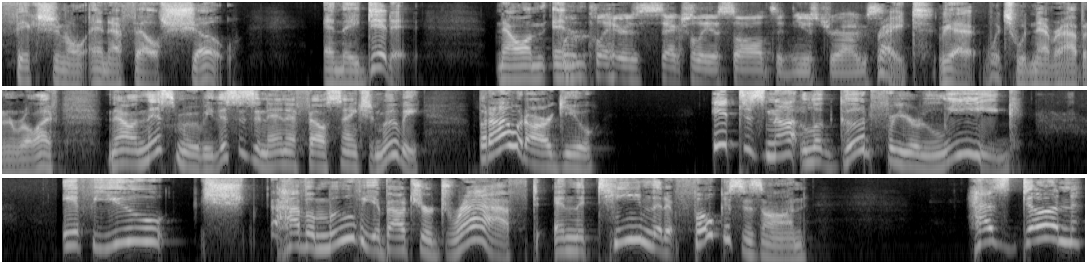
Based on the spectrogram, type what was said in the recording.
fictional NFL show. And they did it. Now on Where in players sexually assault and use drugs. Right. Yeah, which would never happen in real life. Now in this movie, this is an NFL sanctioned movie, but I would argue it does not look good for your league if you sh- have a movie about your draft and the team that it focuses on has done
